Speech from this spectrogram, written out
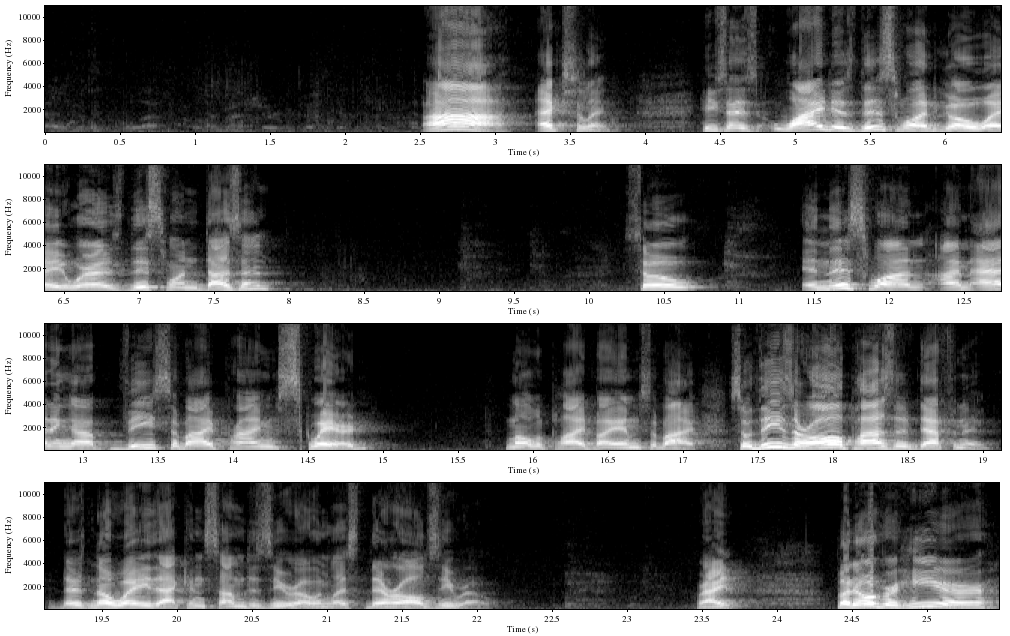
elements to the left, I'm not sure what the difference is. Ah, excellent. He says, why does this one go away whereas this one doesn't? So in this one, I'm adding up v sub i prime squared multiplied by m sub i. So these are all positive definite. There's no way that can sum to 0 unless they're all 0. Right? But over here,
